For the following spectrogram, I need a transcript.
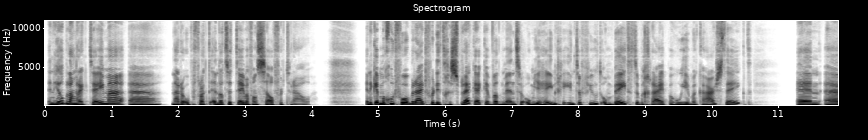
een heel belangrijk thema eh, naar de oppervlakte en dat is het thema van zelfvertrouwen. En ik heb me goed voorbereid voor dit gesprek. Ik heb wat mensen om je heen geïnterviewd om beter te begrijpen hoe je in elkaar steekt. En eh,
